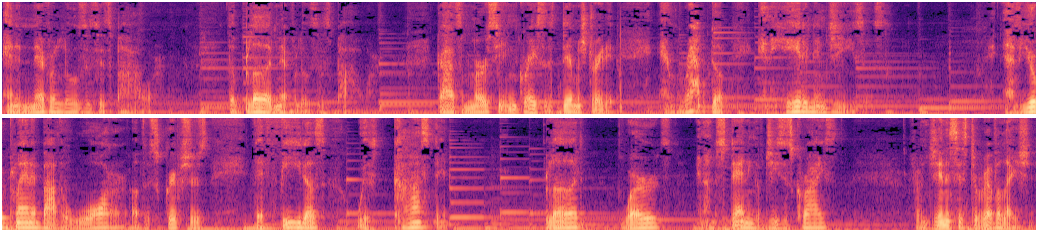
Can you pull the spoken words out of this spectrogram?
and it never loses its power. The blood never loses power. God's mercy and grace is demonstrated and wrapped up and hidden in Jesus. And if you're planted by the water of the scriptures that feed us with constant blood, words, and understanding of Jesus Christ from Genesis to Revelation,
